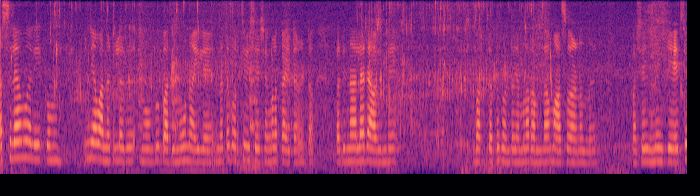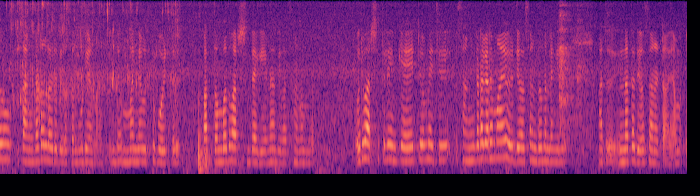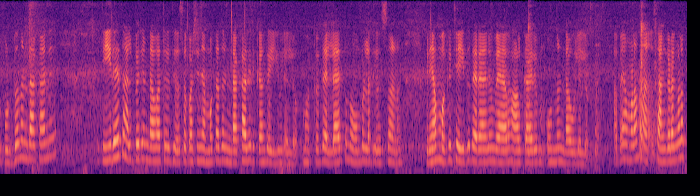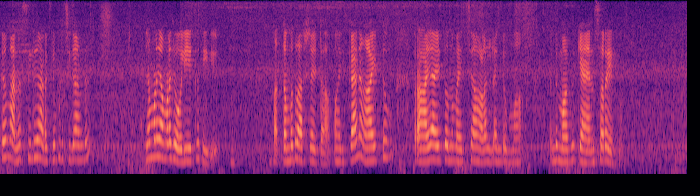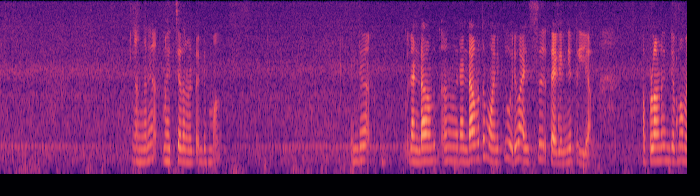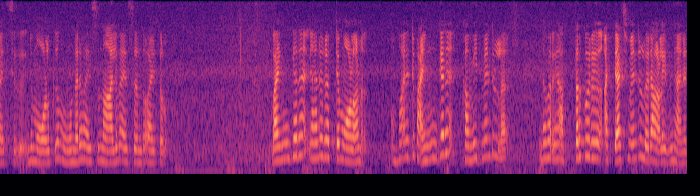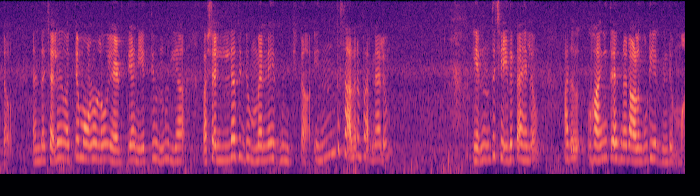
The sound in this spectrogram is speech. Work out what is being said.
അസ്സലാമു അലൈക്കും ഇന്ന് ഞാൻ വന്നിട്ടുള്ളത് നോമ്പ് പതിമൂന്നായില്ലേ? ഇന്നത്തെ കുറച്ച് വിശേഷങ്ങളൊക്കെ ആയിട്ടാണ് കേട്ടോ പതിനാലാം രാവിന്റെ വർക്കത്ത് കൊണ്ട് നമ്മളെ റംദാൻ മാസമാണ് ഇന്ന് പക്ഷേ ഇന്ന് എനിക്ക് ഏറ്റവും സങ്കടമുള്ള ഒരു ദിവസം കൂടിയാണ്. എന്റെ ഉമ്മ എന്നെ വിട്ടുപോയിട്ട് പത്തൊമ്പത് വർഷം തികയുന്ന ദിവസമാണ് ഇന്ന് ഒരു വർഷത്തിൽ എനിക്ക് ഏറ്റവും വെച്ച് സങ്കടകരമായ ഒരു ദിവസം ഉണ്ടെന്നുണ്ടെങ്കിൽ അത് ഇന്നത്തെ ദിവസമാണ് കേട്ടോ ഞാൻ ഫുഡൊന്നും ഉണ്ടാക്കാൻ തീരെ താല്പര്യം ഉണ്ടാവാത്ത ഒരു ദിവസം പക്ഷെ നമുക്കത് ഉണ്ടാക്കാതിരിക്കാൻ കഴിയൂലല്ലോ. മക്കൾക്ക് എല്ലാവർക്കും നോമ്പുള്ള ദിവസമാണ്. പിന്നെ നമുക്ക് ചെയ്തു തരാനും വേറെ ആൾക്കാരും ഒന്നും ഉണ്ടാവില്ലല്ലോ അപ്പോൾ നമ്മളെ സങ്കടങ്ങളൊക്കെ മനസ്സിൽ അടക്കി പിടിച്ചിക്കാണ്ട് നമ്മൾ നമ്മളെ ജോലിയേക്ക് തിരിയും. പത്തൊമ്പത് വർഷമായിട്ടാണ് മരിക്കാനായിട്ടും പ്രായമായിട്ടൊന്നും മരിച്ച ആളല്ല എന്റെ ഉമ്മ. എന്റെ ഉമ്മക്ക് ക്യാൻസർ ആയിരുന്നു. അങ്ങനെ മരിച്ചതാണ് കേട്ടോ എന്റെ ഉമ്മ. എന്റെ രണ്ടാമ രണ്ടാമത്തെ മോനക്ക് ഒരു വയസ്സ് തികഞ്ഞിട്ടില്ല. അപ്പോഴാണ് എന്റെ ഉമ്മ മരിച്ചത്. എന്റെ മോൾക്ക് മൂന്നര വയസ്സ് നാല് വയസ്സ് എന്തോ ആയിട്ടുള്ളൂ. ഭയങ്കര ഞാനൊരു ഒറ്റ മോളാണ്. ഉമ്മാനായിട്ട് ഭയങ്കര കമ്മിറ്റ്മെന്റ് ഉള്ള എന്താ പറയുക അത്രക്കൊരു അറ്റാച്ച്മെന്റ് ഉള്ള ഒരാളായിരുന്നു ഞാൻ എന്താ വെച്ചാൽ ഒറ്റ മോളുള്ളൂ ഏടത്തി അനിയത്തി ഒന്നുമില്ല. പക്ഷെ എല്ലാത്തിന്റെ ഉമ്മ തന്നെ ഇരുന്ന് എനിക്കിട്ടോ എന്ത് സാധനം പറഞ്ഞാലും എന്ത് ചെയ്തിട്ടായാലും അത് വാങ്ങി തരുന്ന ഒരാളും കൂടിയായിരുന്നു എന്റെ ഉമ്മ.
